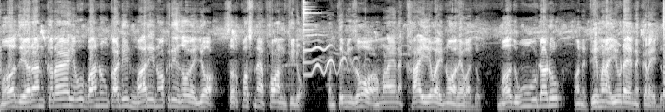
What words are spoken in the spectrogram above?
મધ હેરાન કરાય એવું બાનું કાઢીને મારી નોકરી જોવે. લ્યો સરપંચને ફોન કર્યો. પણ તમે જો હમણાં એને ખાય એવાય ન રહેવા દો. મધ હું ઉડાડું અને ઢીમણા ઈવડા એને કરાવી દઉં.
